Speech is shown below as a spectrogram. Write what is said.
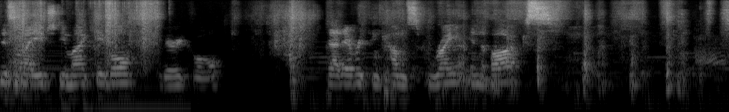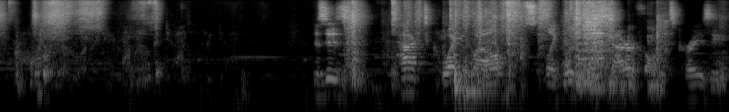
This is my HDMI cable, very cool. That everything comes right in the box. This is packed quite well. it's like this styrofoam, it's crazy.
